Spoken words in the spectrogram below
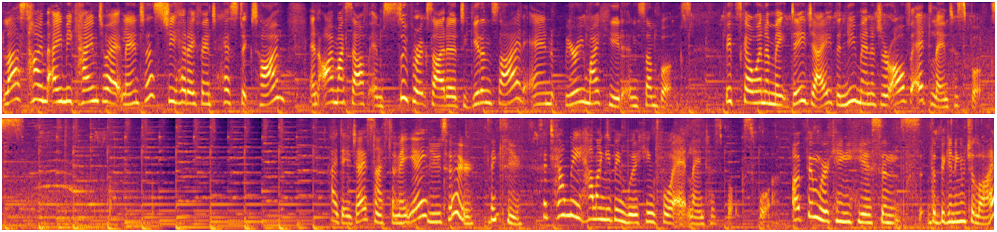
Last time Amy came to Atlantis, she had a fantastic time, and I myself am super excited to get inside and bury my head in some books. Let's go in and meet DJ, the new manager of Atlantis Books. Hi DJ, it's nice to meet you. You too, thank you. So tell me how long you've been working for Atlantis Books for? I've been working here since the beginning of July.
